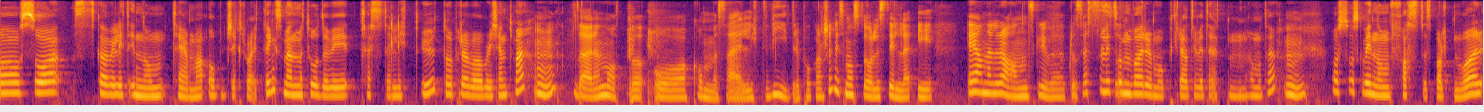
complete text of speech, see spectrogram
Og så skal vi litt innom temaet object writing, som er en metode vi tester litt ut og prøver å bli kjent med. Mm. Det er en måte å komme seg litt videre på, kanskje, hvis man står litt stille i en eller annen skriveprosess. Og litt sånn varme opp kreativiteten, på en måte. mm. Og så skal vi innom faste spalten vår,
